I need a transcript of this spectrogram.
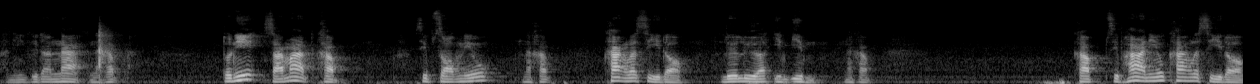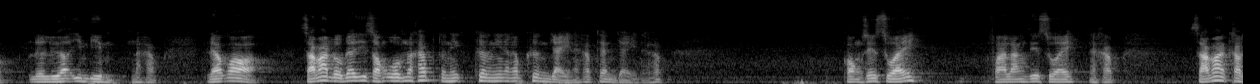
อันนี้คือด้านหน้านะครับ ตัวนี้สามารถขับ 12 นิ้วนะครับ ข้างละ 4 ดอกเรือๆอิ่มๆนะครับขับ 15 นิ้วข้างละ 4 ดอกเรือๆอิ่มๆนะครับ แล้วก็สามารถโหลดได้ที่ 2 โอห์มนะครับ ตัวนี้เครื่องนี้นะครับ เครื่องใหญ่นะครับ แท่นใหญ่นะครับ กล่องสวยๆฝาลังสวยๆนะครับ สามารถขับ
